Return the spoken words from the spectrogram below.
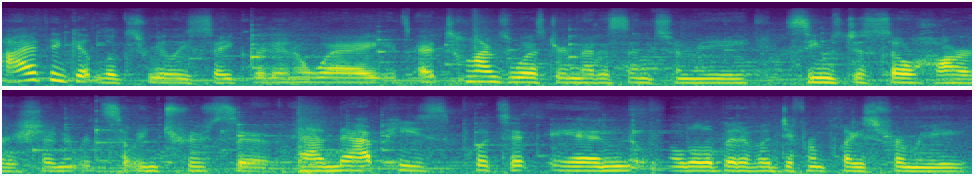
I think it looks really sacred in a way. It's, at times, Western medicine to me seems just so harsh and it's so intrusive. And that piece puts it in a little bit of a different place for me.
